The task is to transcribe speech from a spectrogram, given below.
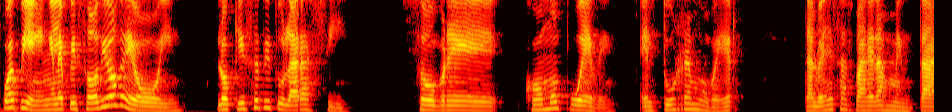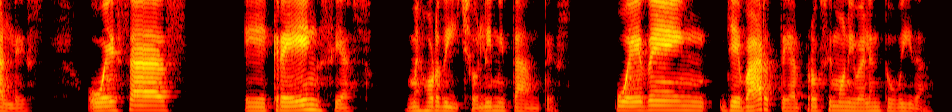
Pues bien, en el episodio de hoy lo quise titular así, sobre cómo puede el tú remover tal vez esas barreras mentales o esas eh, creencias, mejor dicho, limitantes, pueden llevarte al próximo nivel en tu vida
